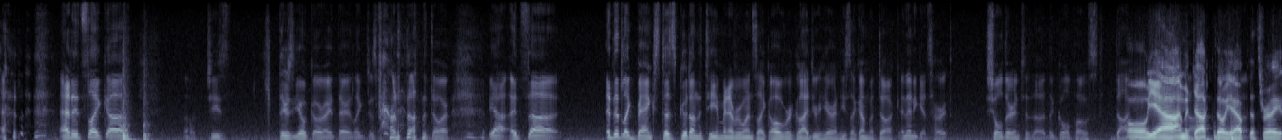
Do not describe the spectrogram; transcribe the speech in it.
and, and it's like, uh, oh jeez, there's Yoko right there, like just pounded on the door. Yeah, it's uh. And then like Banks does good on the team, and everyone's like, "Oh, we're glad you're here." And he's like, "I'm a duck," and then he gets hurt, shoulder into the the goalpost. Done. oh yeah, I'm a duck though. Yep, Uh, that's right.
